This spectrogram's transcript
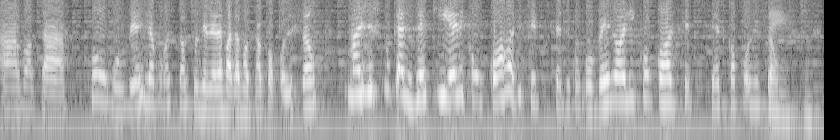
a votar com o governo, em algumas situações ele é levado a votar com a oposição, mas isso não quer dizer que ele concorde 100% com o governo ou ele concorde 100% com a oposição. Certo.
